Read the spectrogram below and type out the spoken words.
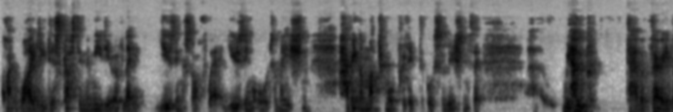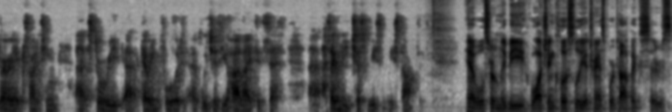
quite widely discussed in the media of late using software, using automation, having a much more predictable solution. So, uh, we hope to have a very, very exciting story uh, going forward, uh, which, as you highlighted, Seth, uh, has only just recently started. Yeah, we'll certainly be watching closely at Transport Topics. There's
